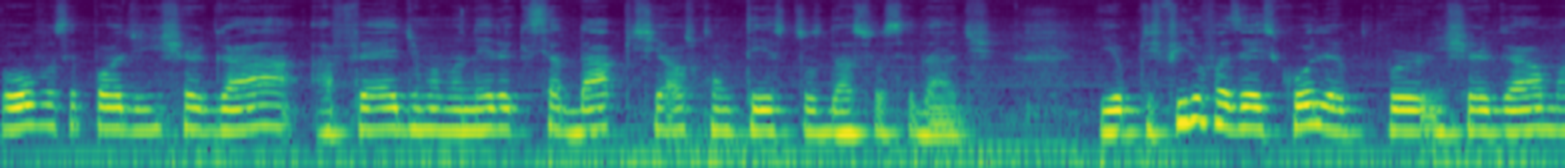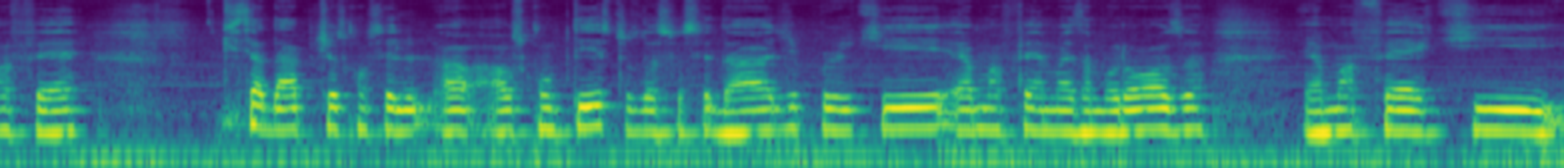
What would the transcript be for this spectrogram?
ou você pode enxergar a fé de uma maneira que se adapte aos contextos da sociedade. E eu prefiro fazer a escolha por enxergar uma fé que se adapte aos, aos contextos da sociedade, porque é uma fé mais amorosa, é uma fé que,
